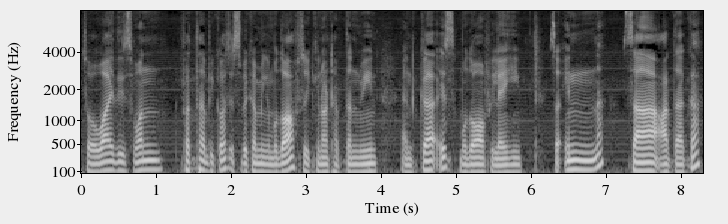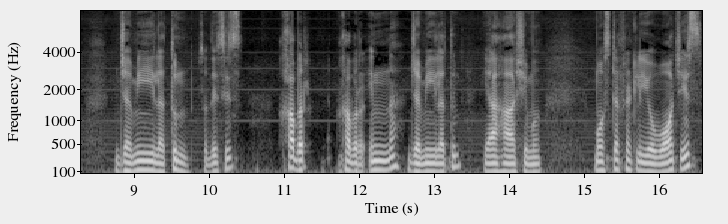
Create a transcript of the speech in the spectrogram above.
So why this one fatha? Because it's becoming a mudaf so you cannot have tanween and ka is mudaf ilayhi. So inna sa'ataka jamilatun. So this is khabar. Khabar inna jamilatun ya hashim. Most definitely your watch is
